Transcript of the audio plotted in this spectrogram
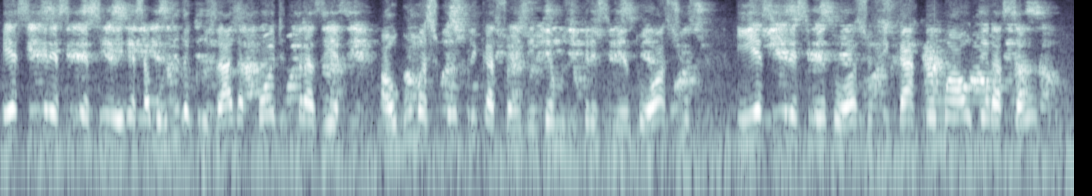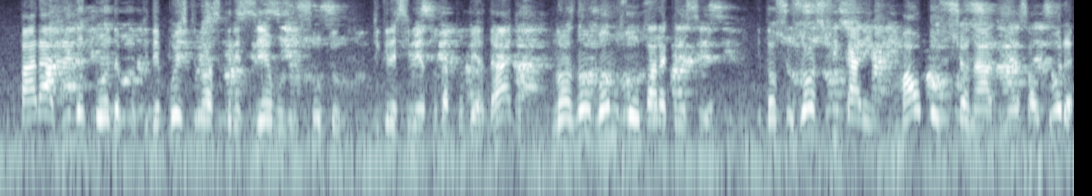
esse, esse, essa mordida cruzada pode trazer algumas complicações em termos de crescimento ósseo e esse crescimento ósseo ficar com uma alteração para a vida toda, porque depois que nós crescemos o surto de crescimento da puberdade, nós não vamos voltar a crescer. Então, se os ossos ficarem mal posicionados nessa altura,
